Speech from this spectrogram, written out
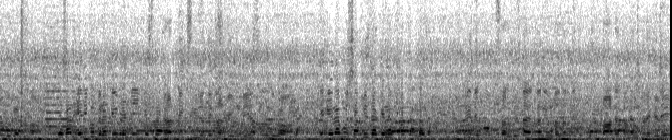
ਠੀਕ ਹੈ ਜੀ। ਤੇ ਸਰ ਇਹਦੀ ਕੋਈ ਗਾਰੰਟੀ ਵਾਰੰਟੀ ਕਿਸ ਤਰ੍ਹਾਂ? ਗਾਰੰਟੀ ਸੀਜ਼ਨ ਦੀ ਗਾਰੰਟੀ ਹੁੰਦੀ ਆ। ਤੇ ਇਹਦਾ ਕੋਈ ਸਰਵਿਸ ਦਾ ਕਿੰਨਾ ਖਰਚ ਆਉਂਦਾ ਸਰ? ਨਹੀਂ ਦੇਖੋ ਸਰਵਿਸ ਦਾ ਇਦਾਂ ਨਹੀਂ ਹੁੰਦਾ ਸਰ। ਦੇਖੋ ਕੁਝ ਪਾਰਟ ਇਦਾਂ ਦੇ ਹੁੰਦੇ ਨੇ ਜਿਹੜੇ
